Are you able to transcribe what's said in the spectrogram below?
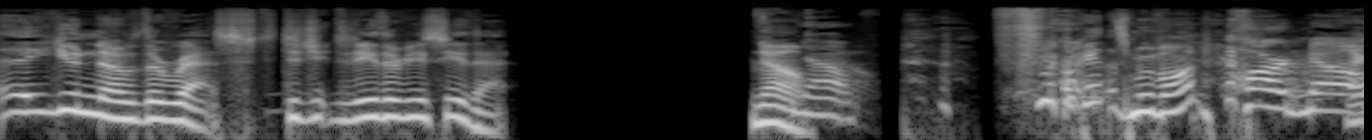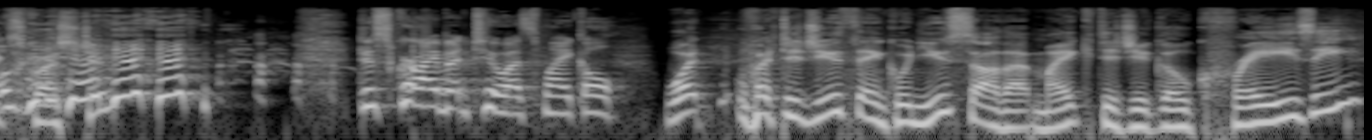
uh, you know the rest did you did either of you see that No. No. okay let's move on Hard no. Next question. Describe it to us, Michael. What what did you think when you saw that, Mike? Did you go crazy?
